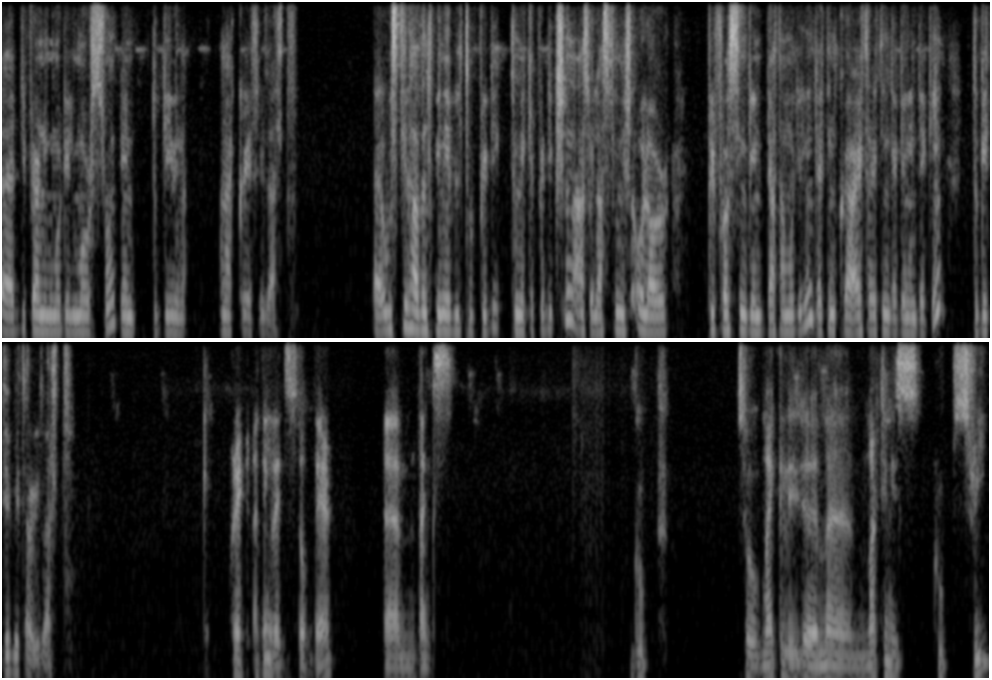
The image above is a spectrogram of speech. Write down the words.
uh, deep learning model more strong and to give accurate result. Uh, we still haven't been able to predict to make a prediction as well as finish all our pre-processing and data modeling. I think we are iterating again and again to get a better result. Okay, great. I think let's stop there. Um, thanks. Group. So Michael, uh, Martin is group three.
